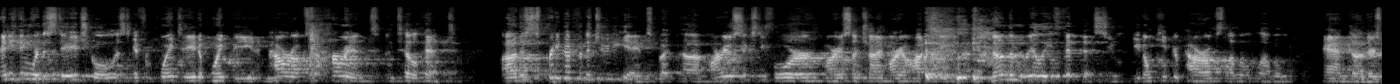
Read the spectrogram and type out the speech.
Anything where the stage goal is to get from point A to point B, and power-ups are permanent until hit. Uh, this is pretty good for the 2D games, but uh, Mario 64, Mario Sunshine, Mario Odyssey, none of them really fit this. You, you don't keep your power-ups level to level, and uh, there's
